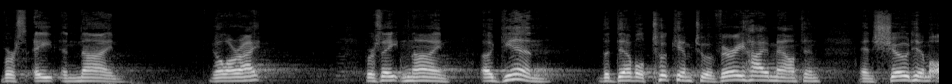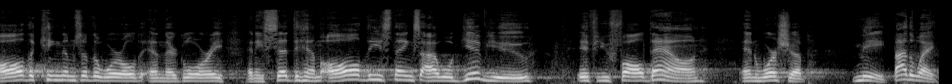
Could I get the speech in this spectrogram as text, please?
verse 8 and 9. Y'all all right? Verse 8 and 9. Again, the devil took him to a very high mountain and showed him all the kingdoms of the world and their glory. And he said to him, All these things I will give you if you fall down and worship me. By the way,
